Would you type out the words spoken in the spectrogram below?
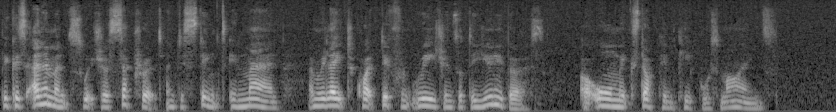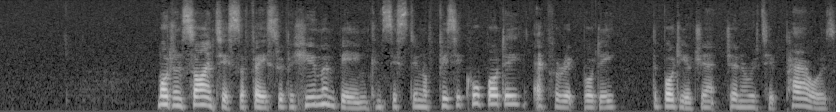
because elements which are separate and distinct in man and relate to quite different regions of the universe are all mixed up in people's minds. Modern scientists are faced with a human being consisting of physical body, etheric body, the body of generative powers,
